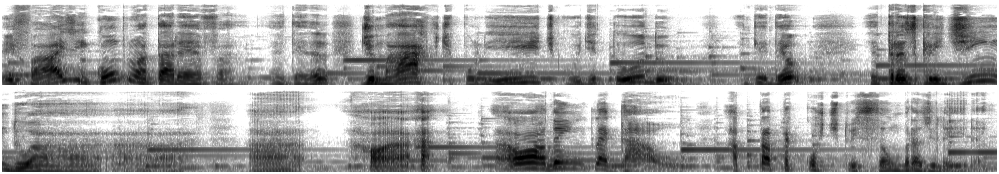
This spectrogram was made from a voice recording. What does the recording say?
e faz e cumpre uma tarefa, entendeu? De marketing político, de tudo, entendeu? Transgredindo a, a, a, a ordem legal, a própria Constituição brasileira.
